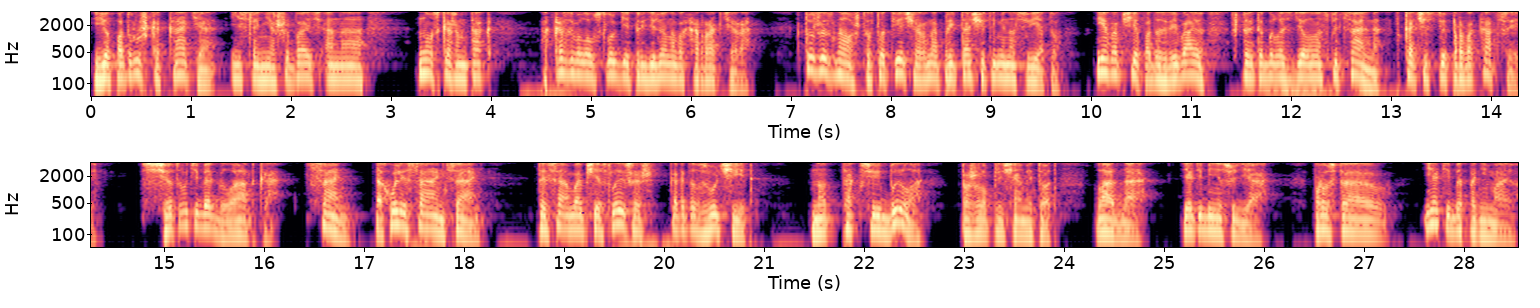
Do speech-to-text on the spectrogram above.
Ее подружка Катя, если не ошибаюсь, она, ну, скажем так, оказывала услуги определенного характера. Кто же знал, что в тот вечер она притащит именно Свету? Я вообще подозреваю, что это было сделано специально, в качестве провокации. Все-то у тебя гладко. Сань, да хули Сань, Сань? Ты сам вообще слышишь, как это звучит? Но так все и было, пожал плечами тот. Ладно, я тебе не судья. Просто я тебя понимаю.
